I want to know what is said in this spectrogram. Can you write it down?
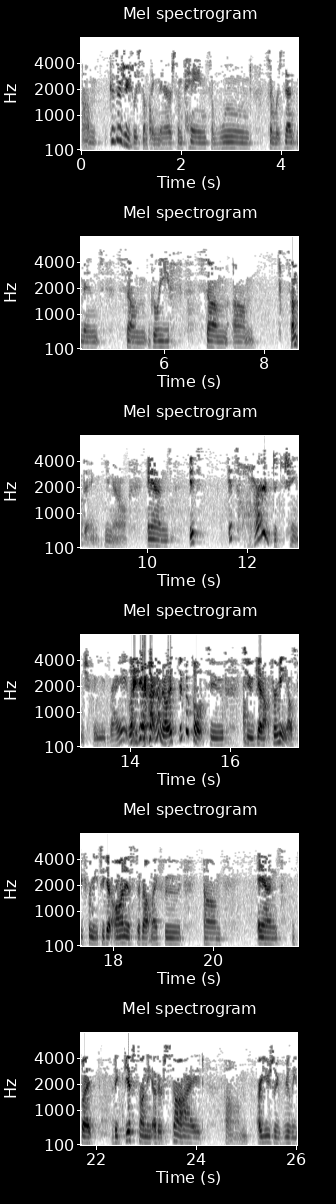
Because um, there's usually something there some pain, some wound, some resentment, some grief, some um, something, you know. And it's it's hard to change food, right? Like I don't know, it's difficult to to get for me. I'll speak for me to get honest about my food, um, and but the gifts on the other side um, are usually really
